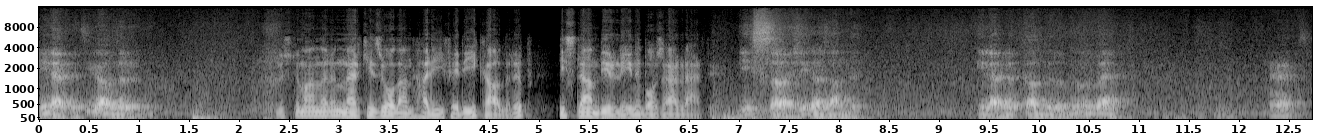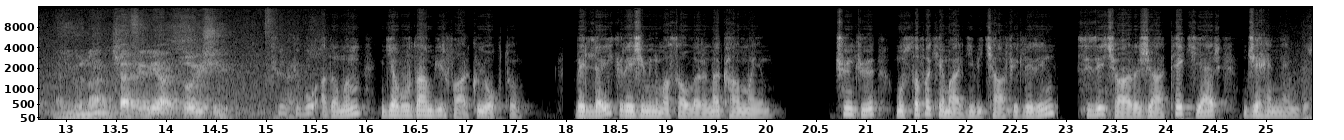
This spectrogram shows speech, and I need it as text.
Hilafeti kaldırırdı. Müslümanların merkezi olan halifeliği kaldırıp İslam birliğini bozarlardı. Biz savaşı kazandık. Hilafet kaldırıldı mı ben? Evet. Yani Yunan kafir yaptı o işi. Çünkü bu adamın gavurdan bir farkı yoktu. Ve laik rejimin masallarına kanmayın. Çünkü Mustafa Kemal gibi kafirlerin sizi çağıracağı tek yer cehennemdir.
